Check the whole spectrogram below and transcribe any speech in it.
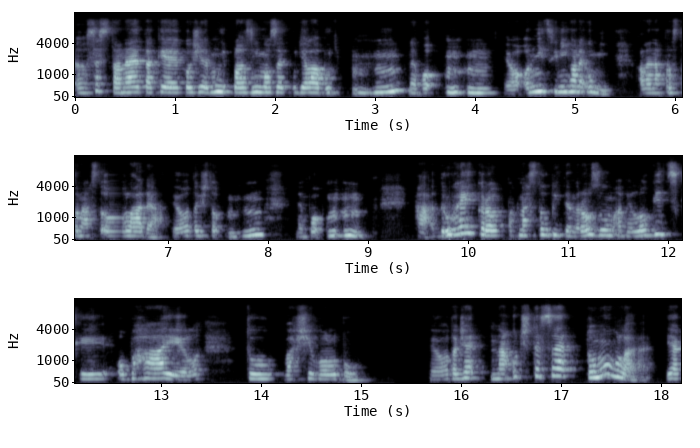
eh, se stane, tak je jako, že můj plazí mozek udělá buď mhm, nebo mm, jo, on nic jiného neumí, ale naprosto nás to ovládá, jo, takže to mhm, nebo mm. A druhý krok, pak nastoupí ten rozum, aby logicky obhájil tu vaši volbu. Jo, takže naučte se tomuhle, jak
